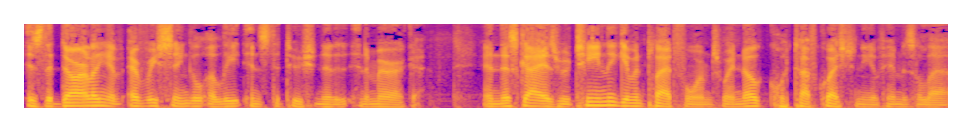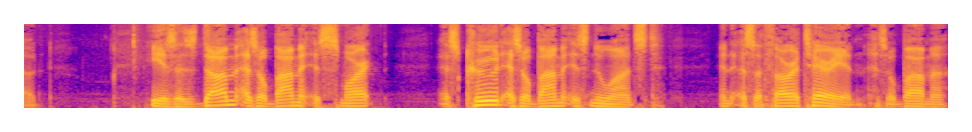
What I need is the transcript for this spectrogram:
is the darling of every single elite institution in, in America. And this guy is routinely given platforms where no tough questioning of him is allowed. He is as dumb as Obama is smart, as crude as Obama is nuanced, and as authoritarian as Obama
